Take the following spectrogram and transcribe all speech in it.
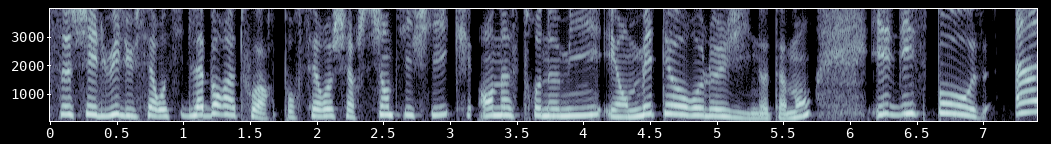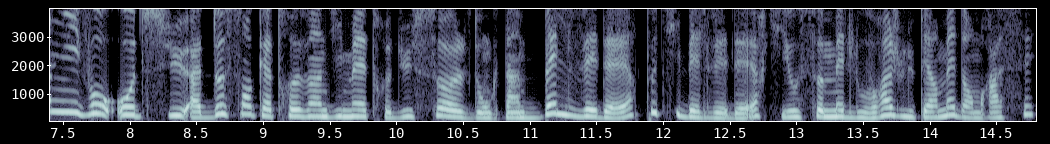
Ce chez lui lui sert aussi de laboratoire pour ses recherches scientifiques en astronomie et en météorologie notamment. Il dispose un niveau au-dessus à 290 mètres du sol, donc d'un belvédère, petit belvédère, qui au sommet de l'ouvrage lui permet d'embrasser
